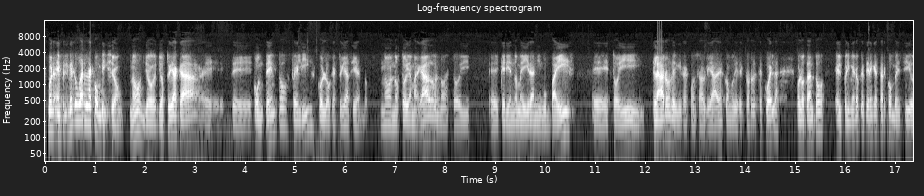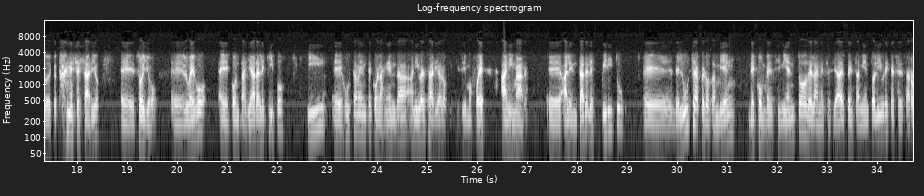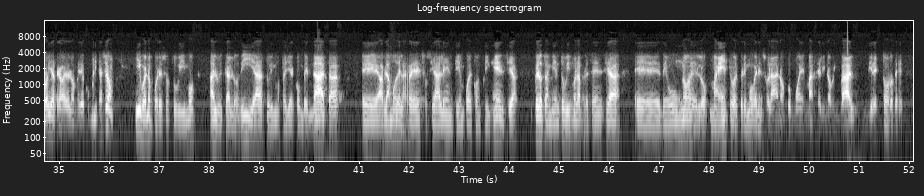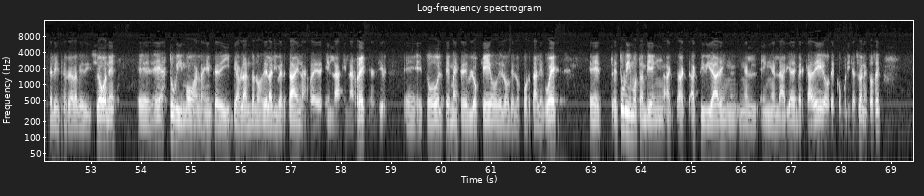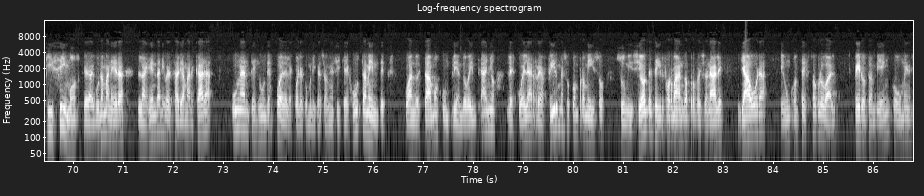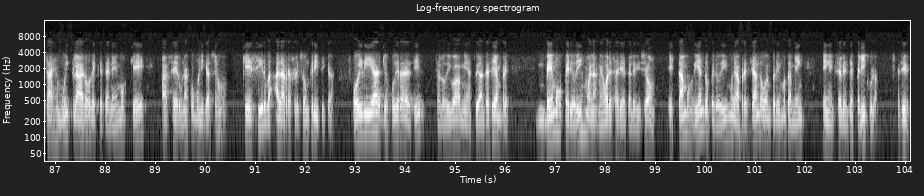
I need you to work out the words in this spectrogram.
Bueno, en primer lugar la convicción, ¿no? Yo, yo estoy acá este, contento, feliz con lo que estoy haciendo. No, no estoy amargado, no estoy eh, queriéndome ir a ningún país. Eh, estoy claro de mis responsabilidades como director de esta escuela. Por lo tanto, el primero que tiene que estar convencido de que esto es necesario eh, soy yo. luego, contagiar al equipo y justamente con la agenda aniversaria lo que hicimos fue animar, alentar el espíritu de lucha, pero también de convencimiento de la necesidad del pensamiento libre que se desarrolla a través de los medios de comunicación. Y bueno, por eso tuvimos a Luis Carlos Díaz, tuvimos taller con Vendata, eh, hablamos de las redes sociales en tiempo de contingencia, pero también tuvimos la presencia eh, de uno de los maestros del periodismo venezolano, como es Marcelino Bisbal, director de, la editorial de Ediciones. Eh, estuvimos a la gente de IPI hablándonos de la libertad en la red, en la, en la red es decir, todo el tema este de bloqueo de, lo, de los portales web. Eh, tuvimos también actividades en, el, en el área de mercadeo, de comunicación. Entonces, quisimos que de alguna manera la agenda aniversaria marcara un antes y un después de la Escuela de Comunicación. Así que justamente cuando estamos cumpliendo 20 años, la escuela reafirme su compromiso, su misión de seguir formando a profesionales, ya ahora en un contexto global, pero también con un mensaje muy claro de que tenemos que hacer una comunicación que sirva a la reflexión crítica, Hoy día yo pudiera decir, se lo digo a mis estudiantes siempre, vemos periodismo en las mejores series de televisión, estamos viendo periodismo y apreciando buen periodismo también en excelentes películas. Es decir,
